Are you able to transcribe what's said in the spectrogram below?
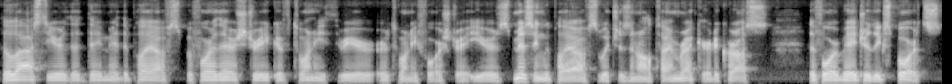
the last year that they made the playoffs before their streak of 23 or, or 24 straight years missing the playoffs, which is an all time record across the four major league sports.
